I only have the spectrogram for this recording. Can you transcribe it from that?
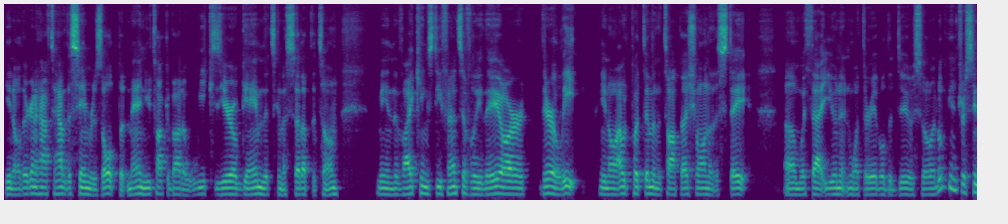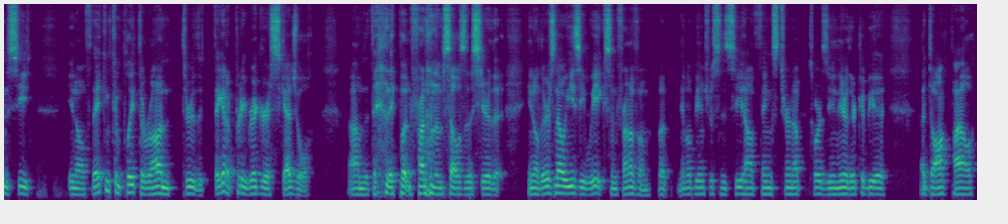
you know, they're going to have to have the same result. But man, you talk about a week zero game that's going to set up the tone. I mean, the Vikings defensively, they are they're elite. You know, I would put them in the top echelon of the state um, with that unit and what they're able to do. So it'll be interesting to see, you know, if they can complete the run through the. They got a pretty rigorous schedule um, that they, they put in front of themselves this year that you know there's no easy weeks in front of them but it'll be interesting to see how things turn up towards the end of the year there could be a, a dog pile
